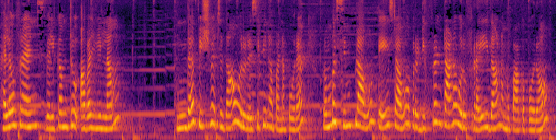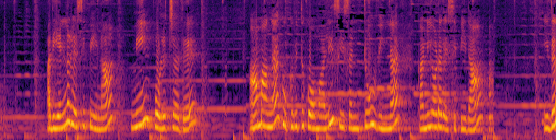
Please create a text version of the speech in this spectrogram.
ஹலோ ஃப்ரெண்ட்ஸ் வெல்கம் டு அவள் இல்லம் இந்த ஃபிஷ் வச்சு தான் ஒரு ரெசிபி நான் பண்ண போகிறேன் ரொம்ப சிம்பிளாகவும் டேஸ்ட்டாகவும் அப்புறம் டிஃப்ரெண்ட்டான ஒரு ஃப்ரை தான் நம்ம பார்க்க போகிறோம் அது என்ன ரெசிபினா மீன் பொழிச்சது ஆமாங்க குக்கு வித்து கோமாளி சீசன் டூ வின்னர் கனியோட ரெசிபி தான். இது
